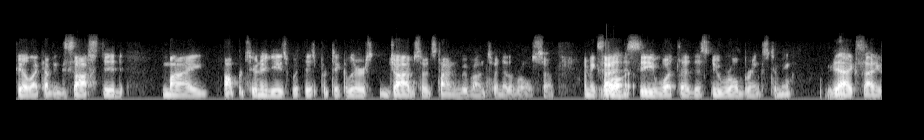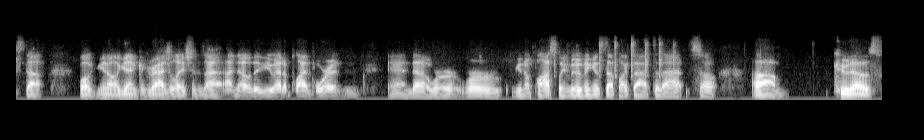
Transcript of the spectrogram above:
feel like I've exhausted my opportunities with this particular job. So it's time to move on to another role. So I'm excited Well- to see what uh, this new role brings to me. Yeah. Exciting stuff. Well, you know, again, congratulations. I, I know that you had applied for it and and uh, we're we're you know possibly moving and stuff like that to that. So, um, kudos.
